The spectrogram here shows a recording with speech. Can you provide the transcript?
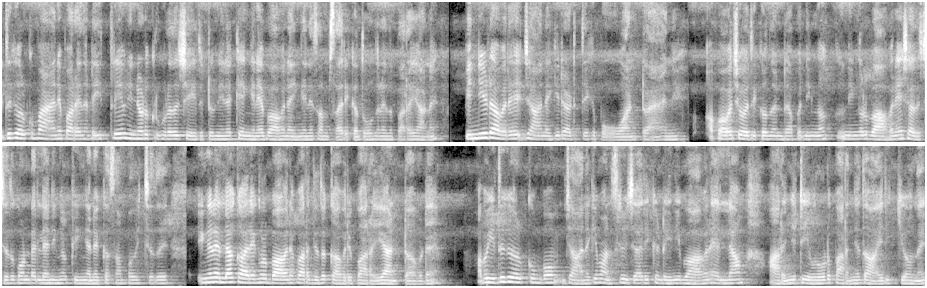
ഇത് കേൾക്കുമ്പോൾ ആന പറയുന്നുണ്ട് ഇത്രയും നിന്നോട് ക്രൂരത ചെയ്തിട്ടും നിനക്ക് എങ്ങനെ ഭാവന ഇങ്ങനെ സംസാരിക്കാൻ തോന്നണമെന്ന് പറയാണ്. പിന്നീട് അവരെ ജാനകിയുടെ അടുത്തേക്ക് പോവാണ് കേട്ടോ ആന്. അപ്പോൾ അവർ ചോദിക്കുന്നുണ്ട് അപ്പോൾ നിങ്ങൾ നിങ്ങൾ ഭാവനയെ ചതിച്ചത് കൊണ്ടല്ലേ നിങ്ങൾക്ക് ഇങ്ങനെയൊക്കെ സംഭവിച്ചത്? ഇങ്ങനെ എല്ലാ കാര്യങ്ങളും ഭാവന പറഞ്ഞതൊക്കെ അവർ പറയാൻ കേട്ടോ അവിടെ. അപ്പോൾ ഇത് കേൾക്കുമ്പം ജാനകി മനസ്സിൽ വിചാരിക്കുന്നുണ്ട് ഇനി ഭാവന എല്ലാം അറിഞ്ഞിട്ട് ഇവളോട് പറഞ്ഞതായിരിക്കുമെന്ന്.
